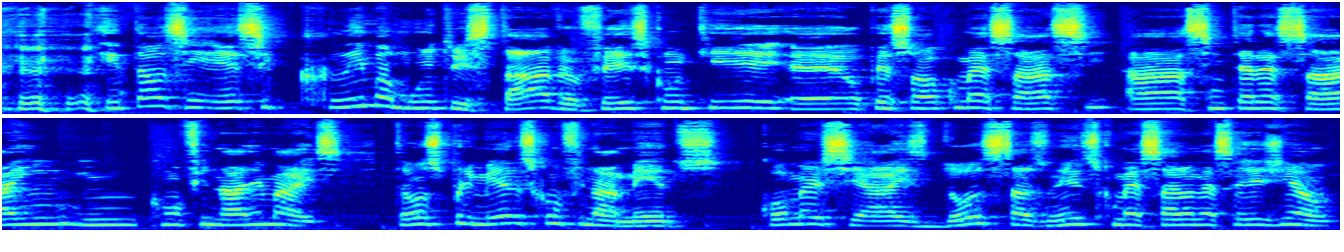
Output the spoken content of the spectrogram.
então, assim, esse clima muito estável fez com que é, o pessoal começasse a se interessar em, em confinar animais. Então, os primeiros confinamentos comerciais dos Estados Unidos começaram nessa região,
